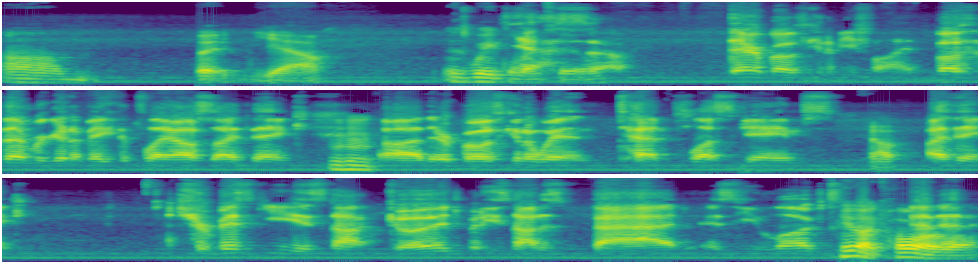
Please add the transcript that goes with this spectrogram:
Um, but yeah, it's week one too. so they're both going to be fine. Both of them are going to make the playoffs. I think Mhm. uh, they're both going to win ten plus games. Yep. I think Trubisky is not good, but he's not as bad as he looked. He looked horrible. Then-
